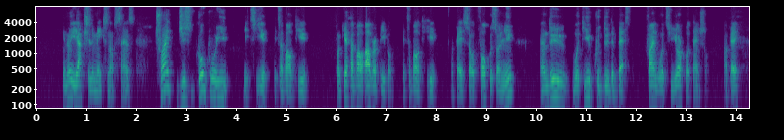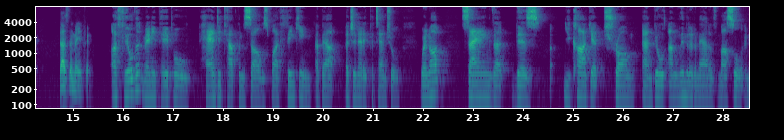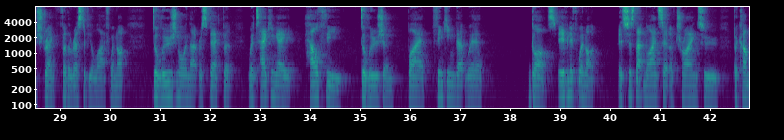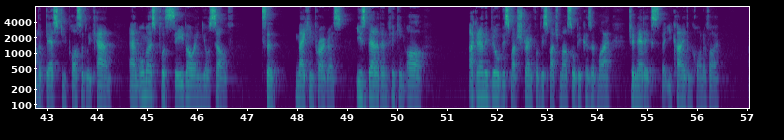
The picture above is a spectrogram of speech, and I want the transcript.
You know, it actually makes no sense. Try just go for you. It's you. It's about you. Forget about other people. It's about you. Okay, so focus on you and do what you could do the best. Find what's your potential. Okay, that's the main thing. I feel that many people handicap themselves by thinking about a genetic potential. We're not saying that there's you can't get strong and build unlimited amount of muscle and strength for the rest of your life. We're not delusional in that respect, but we're taking a healthy delusion by thinking that we're gods, even if we're not. It's just that mindset of trying to become the best you possibly can and almost placeboing yourself to making progress is better than thinking, oh, I can only build this much strength or this much muscle because of my genetics that you can't even quantify.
